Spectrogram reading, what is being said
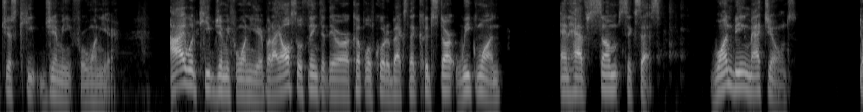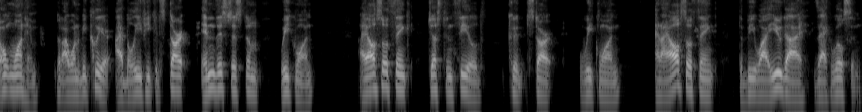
just keep Jimmy for one year? I would keep Jimmy for one year, but I also think that there are a couple of quarterbacks that could start week one and have some success. One being Mac Jones. Don't want him, but I want to be clear. I believe he could start in this system week one. I also think Justin Field could start week one. And I also think the BYU guy, Zach Wilson,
